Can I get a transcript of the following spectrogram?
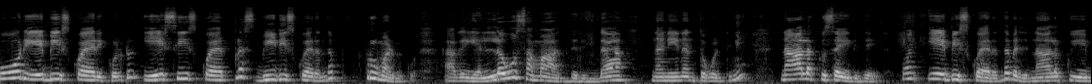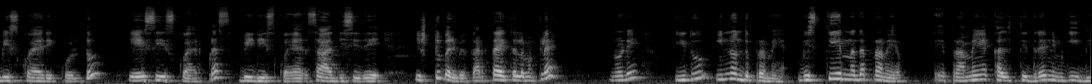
Four A B square equal to A C square plus B D square ಅಂತ ಪ್ರೂವ್ ಮಾಡಬೇಕು. ಆಗ ಎಲ್ಲವೂ ಸಮ ಆದ್ದರಿಂದ ನಾನು ಏನಂತ ತಗೊಳ್ತೀನಿ? ನಾಲ್ಕು ಸೈಡ್ ಇದೆ. ಒಂದು ಎ ಬಿ ಸ್ಕ್ವೇರ್ ಅಂತ ಬರೀತೀನಿ ನಾಲ್ಕು A B square equal to A C square plus B D square ಸಾಧಿಸಿದೆ. ಇಷ್ಟು ಬರಬೇಕು. ಅರ್ಥ ಆಯ್ತಲ್ಲ ಮಕ್ಕಳೇ ನೋಡಿ, ಇದು ಇನ್ನೊಂದು ಪ್ರಮೇಯ. ವಿಸ್ತೀರ್ಣದ ಪ್ರಮೇಯ. ಪ್ರಮೇಯ ಕಲ್ತಿದ್ರೆ ನಿಮಗೆ ಇದು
